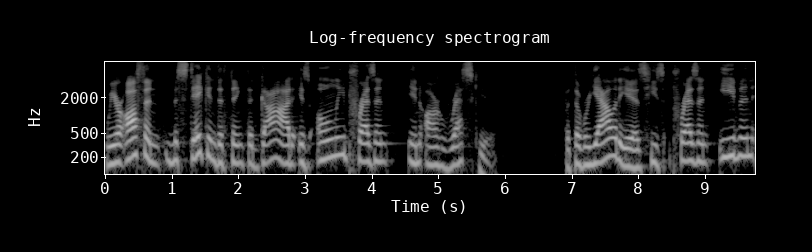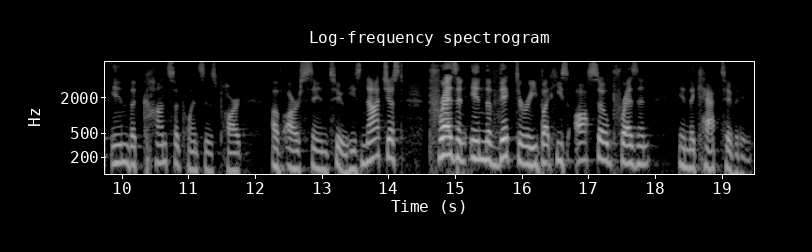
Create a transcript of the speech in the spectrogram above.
We are often mistaken to think that God is only present in our rescue. But the reality is, He's present even in the consequences part of our sin, too. He's not just present in the victory, but He's also present in the captivity.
